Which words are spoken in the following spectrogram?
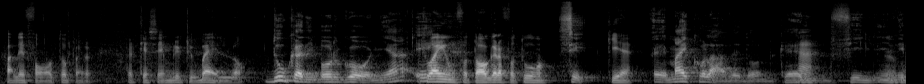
fa le foto per- perché sembri più bello. Duca di Borgogna e Tu hai un fotografo tuo? sì, Chi è? eh, Michael Avedon, che è Ah. il figlio, il nipote,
